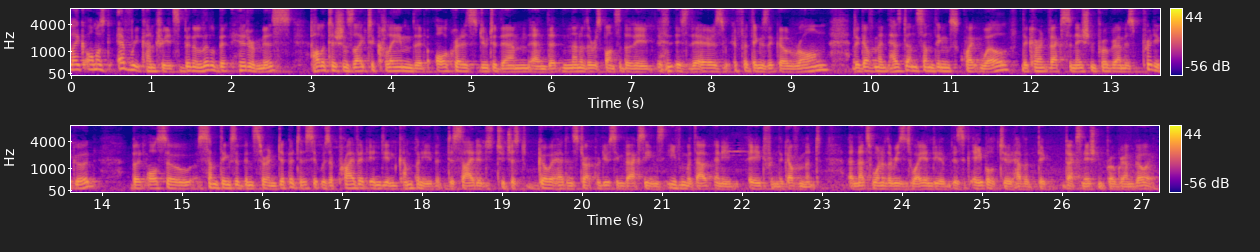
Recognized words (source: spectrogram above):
like almost every country, it's been a little bit hit or miss. Politicians like to claim that all credit's due to them and that none of the responsibility is theirs for things that go wrong. The government has done some things quite well. The current vaccination program is pretty good but also some things have been serendipitous. It was a private Indian company that decided to just go ahead and start producing vaccines even without any aid from the government. And that's one of the reasons why India is able to have a big vaccination program going.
